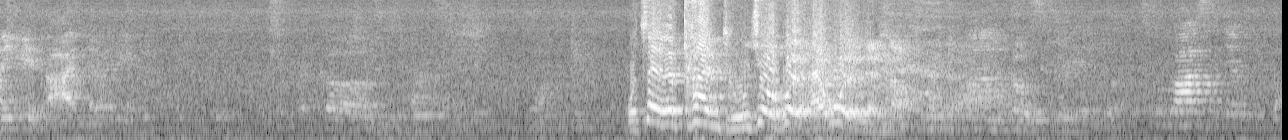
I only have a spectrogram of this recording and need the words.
你可以答一下我这人看图就会，还问人呢。出发时间不同。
